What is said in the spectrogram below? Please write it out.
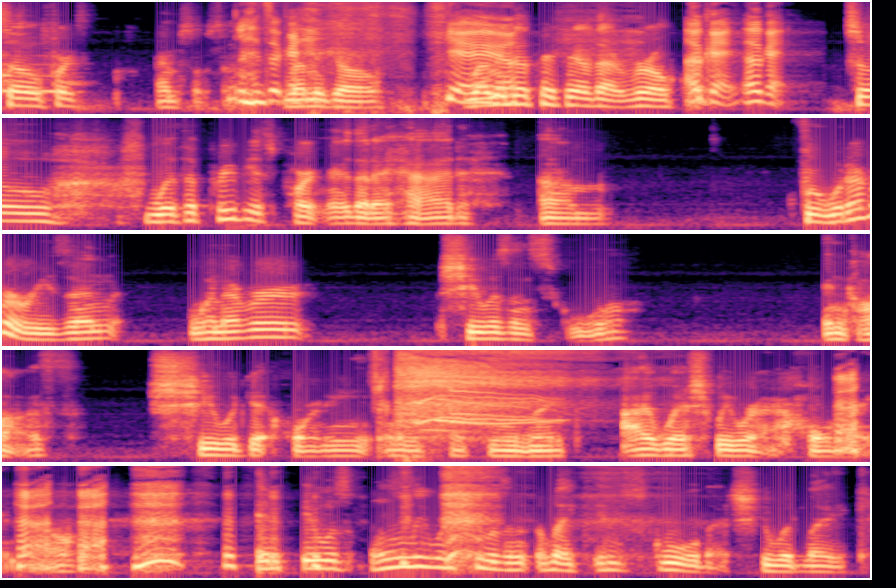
So for I'm so sorry. It's okay. Let me go. Yeah, Let yeah. me go take care of that real quick. Okay, okay. So, with a previous partner that I had, um, for whatever reason, whenever she was in school, in class, she would get horny and would text me like, "I wish we were at home right now." it, it was only when she was in, like in school that she would like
